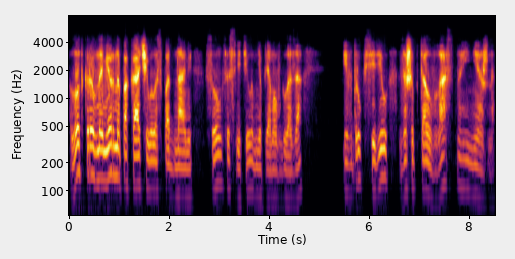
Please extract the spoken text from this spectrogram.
Лодка равномерно покачивалась под нами. Солнце светило мне прямо в глаза — и вдруг Сирил зашептал властно и нежно.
